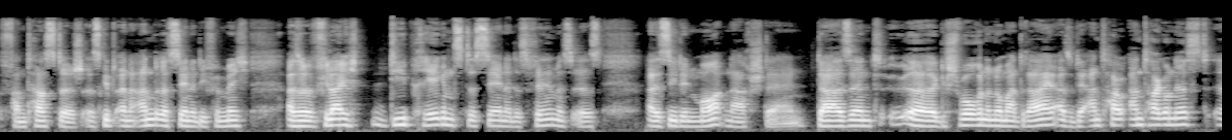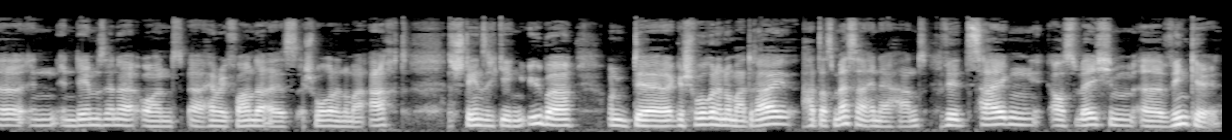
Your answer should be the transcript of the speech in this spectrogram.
fantastisch. Es gibt eine andere Szene, die für mich, also vielleicht die prägendste Szene des Filmes ist, als sie den Mord nachstellen. Da sind äh, Geschworene Nummer drei, also der Anta Antagonist äh, in, in dem Sinne und äh, Henry Fonda als Geschworene Nummer acht stehen sich gegenüber und der Geschworene Nummer drei hat das Messer in der Hand, will zeigen, aus welchem äh, Winkel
